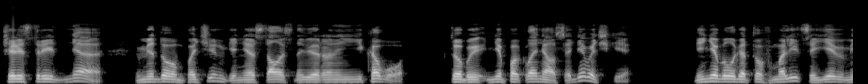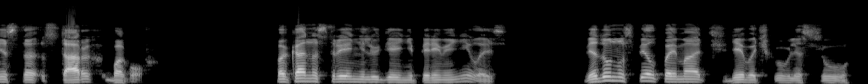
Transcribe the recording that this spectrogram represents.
Через три дня в медовом починке не осталось, наверное, никого, кто бы не поклонялся девочке и не был готов молиться ей вместо старых богов. Пока настроение людей не переменилось, ведун успел поймать девочку в лесу,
